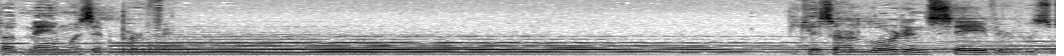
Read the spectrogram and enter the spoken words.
but man, was it perfect. Because our Lord and Savior was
